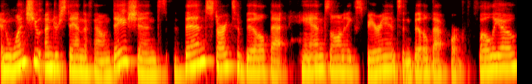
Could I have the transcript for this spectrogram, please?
And once you understand the foundations, then start to build that hands-on experience and build that portfolio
